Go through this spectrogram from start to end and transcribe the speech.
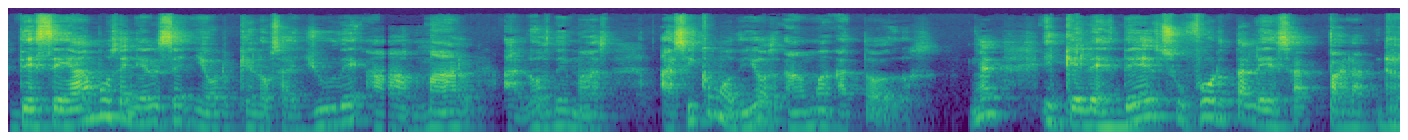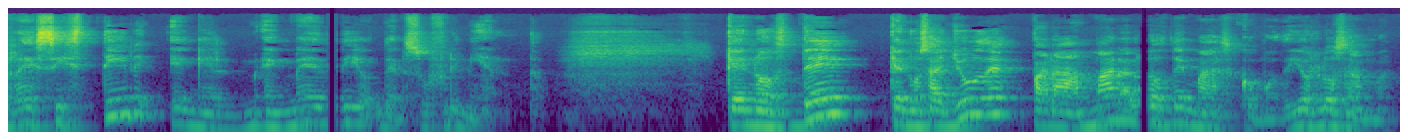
Deseamos en el Señor que los ayude a amar a los demás, así como Dios ama a todos. ¿eh? Y que les dé su fortaleza para resistir en, el, en medio del sufrimiento. Que nos dé, que nos ayude para amar a los demás como Dios los ama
